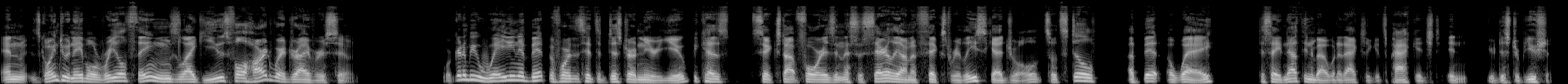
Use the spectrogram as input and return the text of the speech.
and is going to enable real things like useful hardware drivers soon. We're going to be waiting a bit before this hits a distro near you because 6.4 isn't necessarily on a fixed release schedule, so it's still a bit away. to say nothing about when it actually gets packaged in your distribution.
